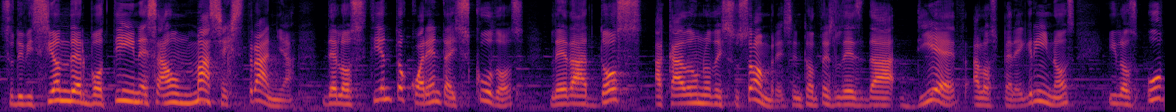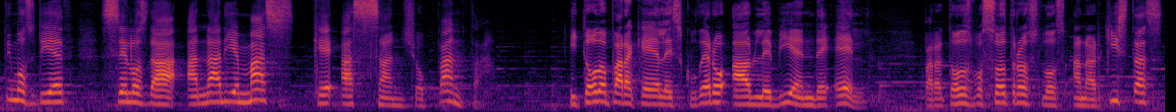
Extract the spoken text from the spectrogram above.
Su división del botín es aún más extraña. De los 140 escudos, le da dos a cada uno de sus hombres. Entonces les da 10 a los peregrinos y los últimos 10 se los da a nadie más que a Sancho Panza. Y todo para que el escudero hable bien de él. Para todos vosotros los anarquistas,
